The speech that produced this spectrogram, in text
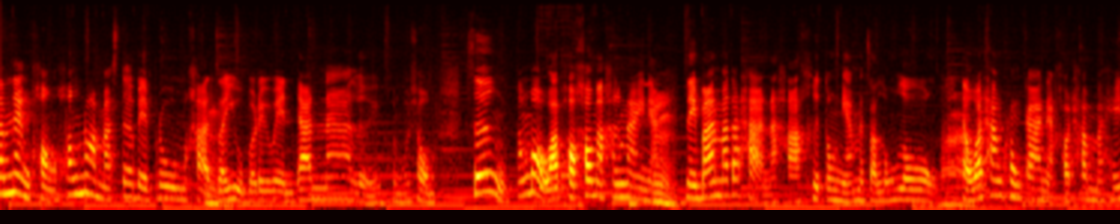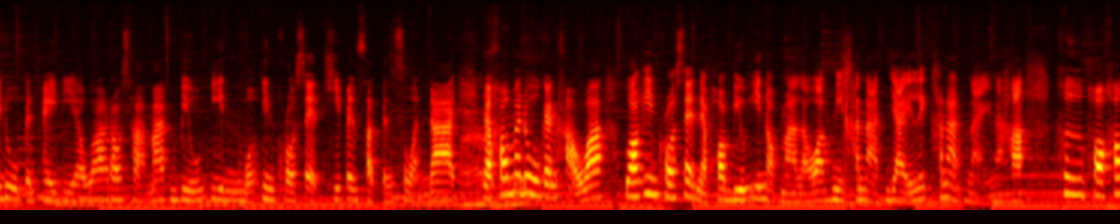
ตำแหน่งของห้องนอน Master Bedroom ค่ะ อืมจะอยู่บริเวณด้านหน้าเลยคุณผู้ชม ซึ่งต้องบอกว่าพอเข้ามาข้างในเนี่ย อืมในบ้านมาตรฐานนะคะ คือตรงเนี้ยมันจะโล่งอ่า ๆ แต่ว่าทางโครงการเนี่ยเขาทำมาให้ดูเป็นไอเดียว่าเราสามารถ build in work in closet ที่เป็นสัดเป็นส่วนได้อ่าเดี๋ยวเข้ามาดูกันค่ะว่า walk in closet เนี่ยพอ build in ออกมาแล้วอะมีขนาดใหญ่เล็กขนาดไหนนะคะ คือพอเข้า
